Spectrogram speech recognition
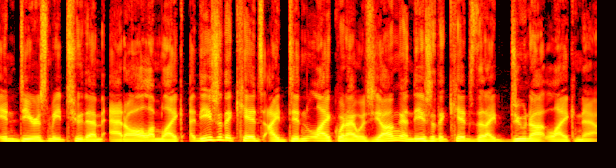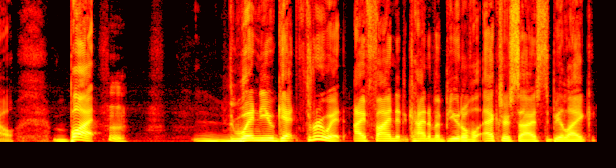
endears me to them at all. I'm like these are the kids I didn't like when I was young and these are the kids that I do not like now. But when you get through it, I find it kind of a beautiful exercise to be like,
